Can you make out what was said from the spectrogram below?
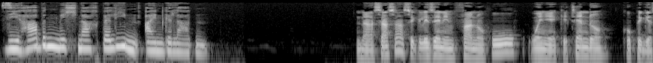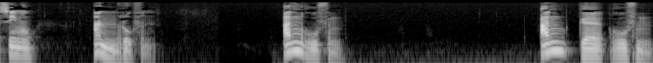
Sie haben mich nach Berlin eingeladen. Na sasa sikilizeni mfano huu wenye kitendo kupiga simu anrufen Anrufen. Angerufen.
